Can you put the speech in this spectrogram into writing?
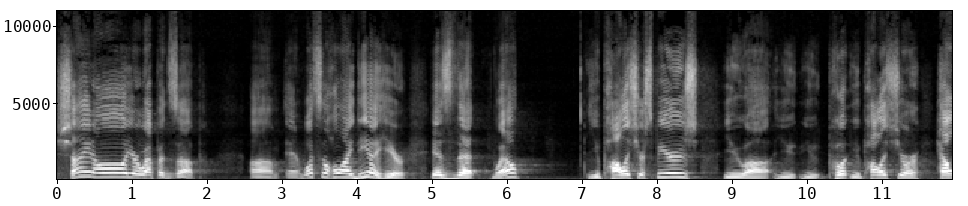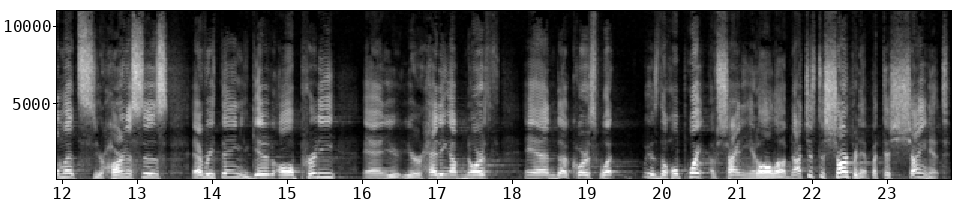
Shine all your weapons up. Um, and what's the whole idea here? Is that, well, you polish your spears, you, uh, you, you, put, you polish your helmets, your harnesses, everything, you get it all pretty, and you're, you're heading up north. And of course, what is the whole point of shining it all up. Not just to sharpen it, but to shine it,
